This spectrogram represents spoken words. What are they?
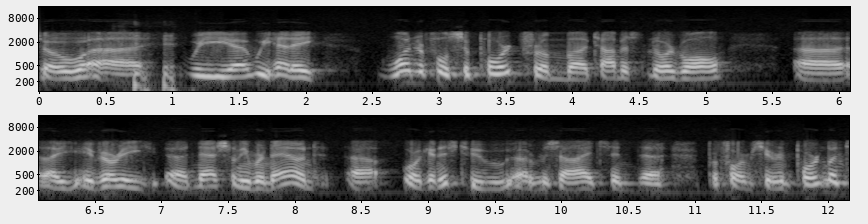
So uh, we uh, we had a wonderful support from uh, Thomas Nordwall, uh, a, a very uh, nationally renowned uh, organist who uh, resides and uh, performs here in Portland.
